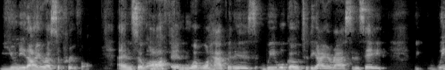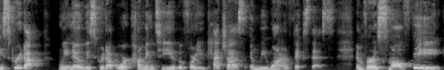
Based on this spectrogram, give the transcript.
you need IRS approval. And so Mhm. often what will happen is we will go to the IRS and say, we screwed up. We know we screwed up. We're coming to you before you catch us, and we want to fix this. And for a small fee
